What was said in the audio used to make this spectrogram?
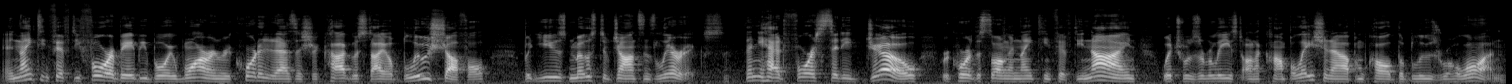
In 1954, Baby Boy Warren recorded it as a Chicago style blues shuffle, but used most of Johnson's lyrics. Then you had Forest City Joe record the song in 1959, which was released on a compilation album called The Blues Roll On.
